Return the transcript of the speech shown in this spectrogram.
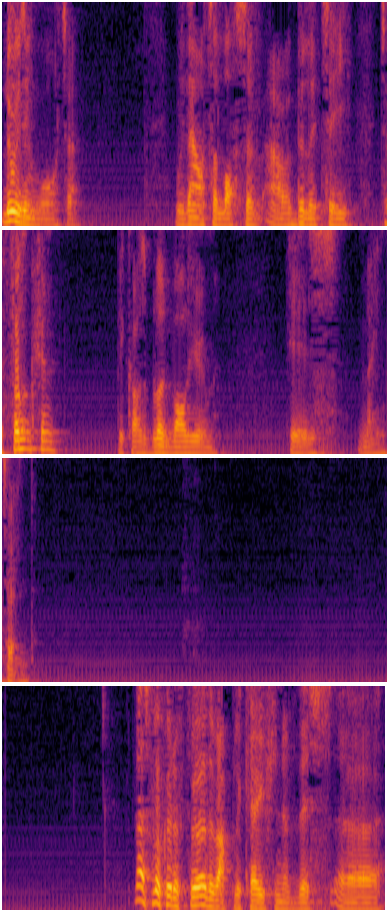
losing water without a loss of our ability to function because blood volume is maintained. Let's look at a further application of this uh,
